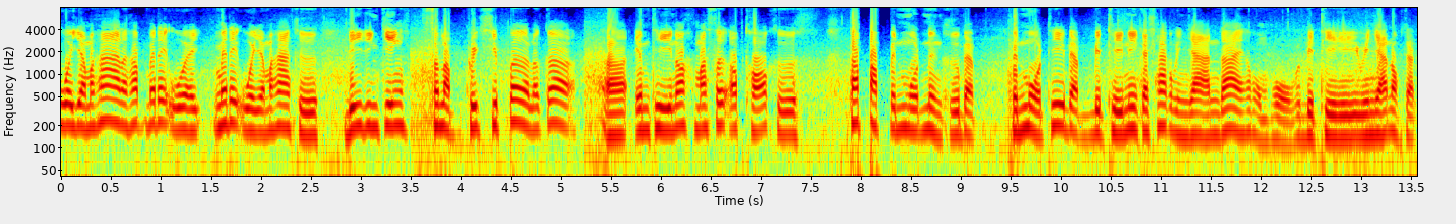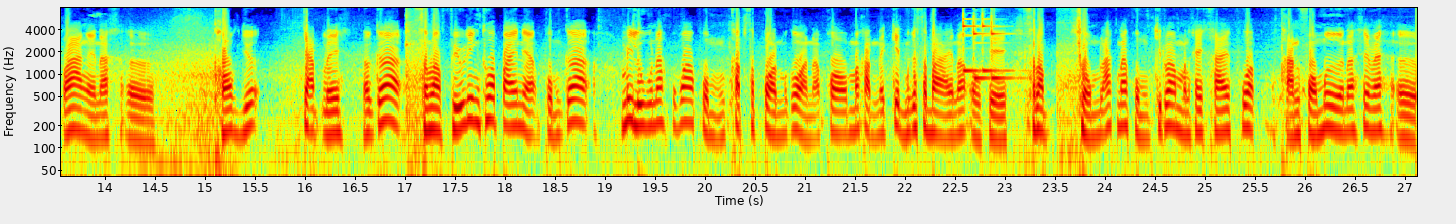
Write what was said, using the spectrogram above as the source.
อวยยามาฮ่านะครับไม่ได้อวยไม่ได้อวยยามาฮ่าคือดีจริง ๆสำหรับ Quick Shifter แล้วก็เอ่อ MT เนาะ Master of Torque คือ ถ้าปรับเป็นโหมดหนึ่งคือแบบเป็นโหมดที่แบบบิดทีนี่กระชากวิญญาณได้ครับผมโหบิดทีวิญญาณออกจากร่างเลยนะเออทอกเยอะจัดเลย แล้วก็สำหรับฟิลลิ่งทั่วไปเนี่ยผมก็ไม่รู้นะ เพราะว่าผมขับสปอร์ตมาก่อนนะ พอมาขับในเก็ตมันก็สบายนะโอเคสำหรับโฉมลักษณ์นะ ผมคิดว่ามันคล้ายๆ พวกฐานฟอร์เมอร์นะใช่ไหมเออ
